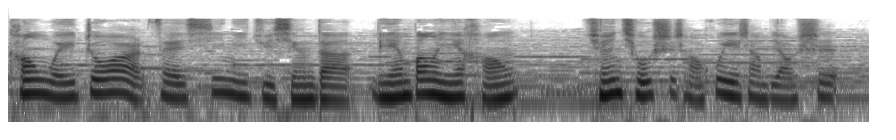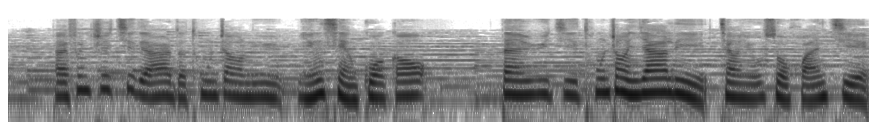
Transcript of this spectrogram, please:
康维周二在悉尼举行的联邦银行全球市场会议上表示，百分之七点二的通胀率明显过高，但预计通胀压力将有所缓解，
